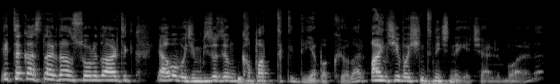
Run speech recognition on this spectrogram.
E takaslardan sonra da artık ya babacığım biz o zaman kapattık diye bakıyorlar. Aynı şey Washington için de geçerli bu arada.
